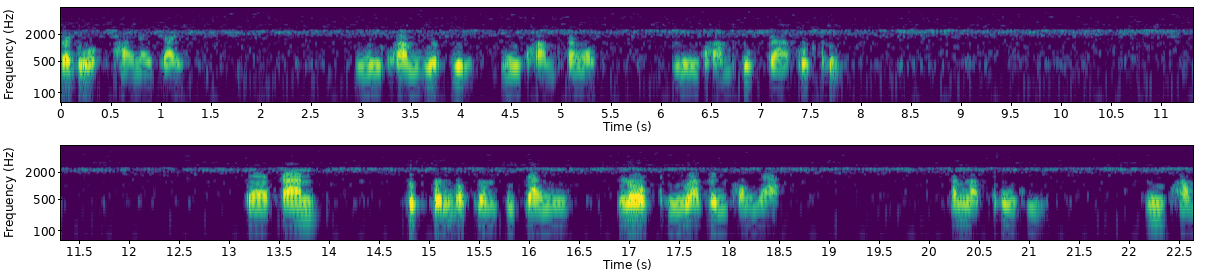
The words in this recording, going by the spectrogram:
สะดวกภายในใจ มีความเยือกเย็น มีความสงบ มีความสุขปรากฏขึ้นแต่การฝึกฝนอบรมจิตใจนี้โลกถือว่าเป็นของยากสำหรับผู้ที่มีความ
